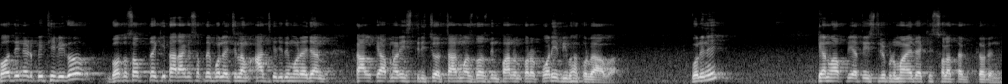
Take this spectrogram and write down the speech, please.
কদিনের পৃথিবী গো, গত সপ্তাহে কি তার আগে সপ্তাহে বলেছিলাম, আজকে যদি মরে যান, কালকে আপনার স্ত্রী চার মাস, দশ দিন পালন করার পরেই বিবাহ করবে আবার। বলিনি? কেন আপনি এত স্ত্রীর উপর মায়ে দেখে সলাত্যাগ করেন?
